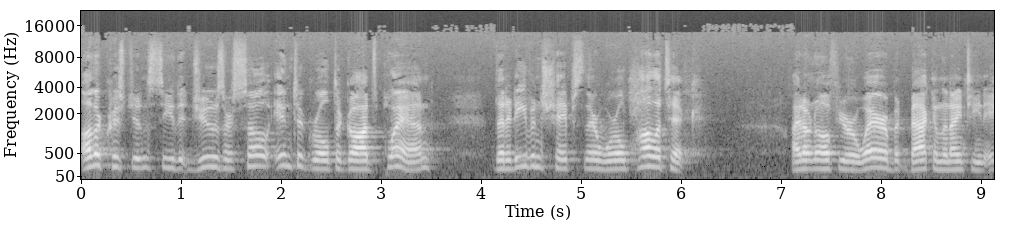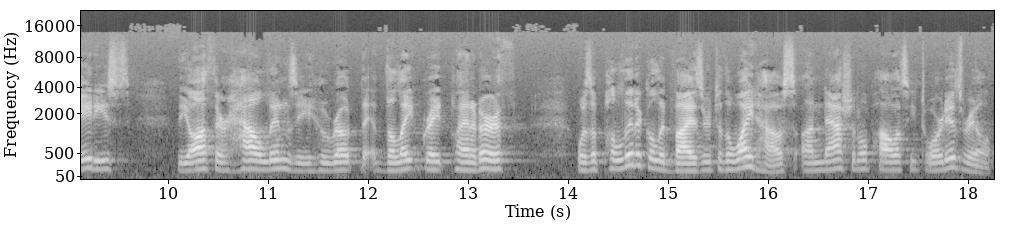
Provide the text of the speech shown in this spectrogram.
Other Christians see that Jews are so integral to God's plan that it even shapes their world politic. I don't know if you're aware, but back in the 1980s, the author Hal Lindsey, who wrote the, the late great Planet Earth, was a political advisor to the White House on national policy toward Israel.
